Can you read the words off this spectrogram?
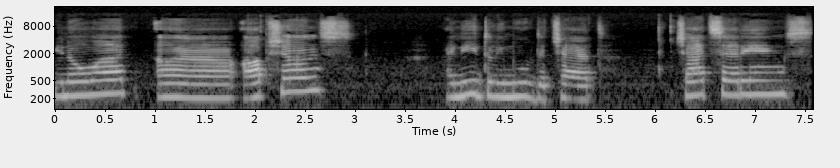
You know what? Uh, options. I need to remove the chat. Chat settings.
